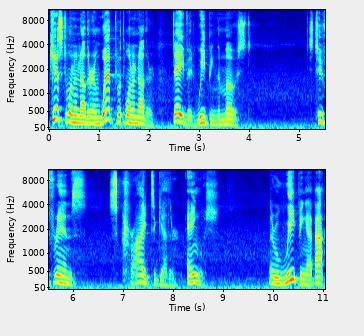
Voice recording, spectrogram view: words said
kissed one another and wept with one another. David weeping the most. His two friends cried together, anguish. They were weeping about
